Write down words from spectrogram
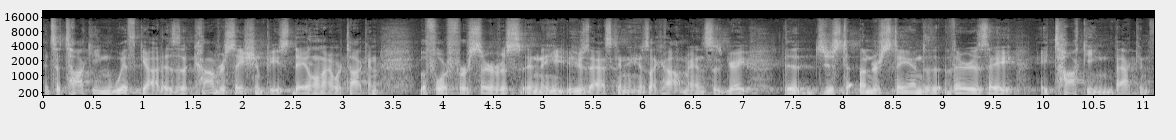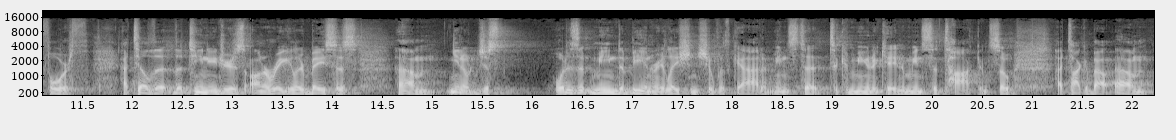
It's a talking with God. It's a conversation piece. Dale and I were talking before first service, and he, he was asking, he was like, oh man, this is great. The, just to understand that there is a, a talking back and forth. I tell the, the teenagers on a regular basis, um, you know, just what does it mean to be in relationship with God? It means to, to communicate. It means to talk. And so I talk about um,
